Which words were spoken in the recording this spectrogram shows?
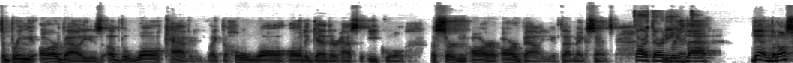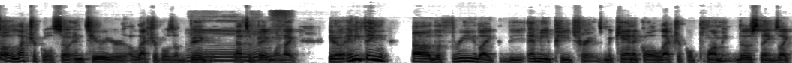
to bring the R values of the wall cavity, like the whole wall all together has to equal a certain R R value, if that makes sense. It's R thirty here. That, too. yeah, but also electrical. So interior electrical is a big. Mm-hmm. That's a big one. Like you know anything uh, the three like the MEP trades, mechanical, electrical, plumbing, those things. Like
